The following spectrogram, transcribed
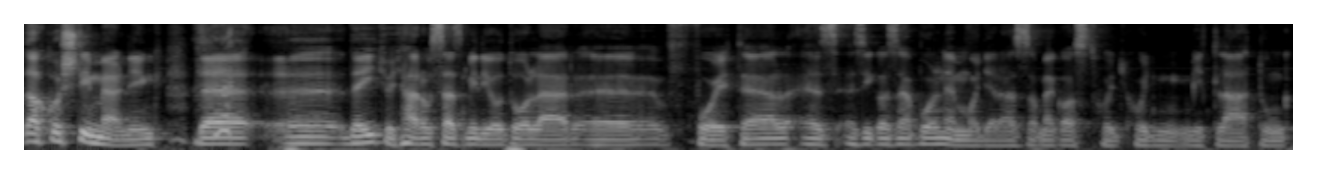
de akkor stimmelnénk. De, de így, hogy 300 millió dollár folyt el, ez, ez igazából nem magyarázza meg azt, hogy, hogy mit látunk.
